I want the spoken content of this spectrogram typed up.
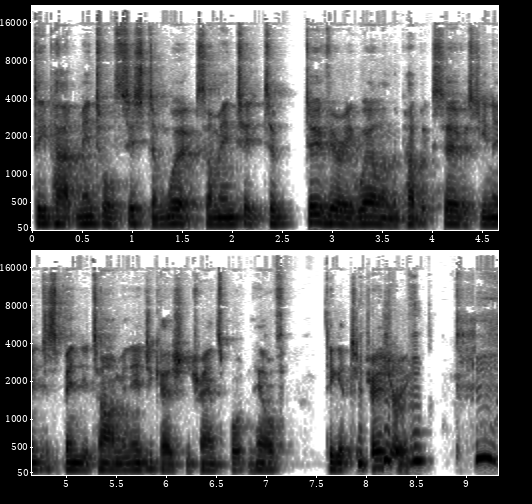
departmental system works. I mean, to, to do very well in the public service, you need to spend your time in education, transport, and health to get to Treasury.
